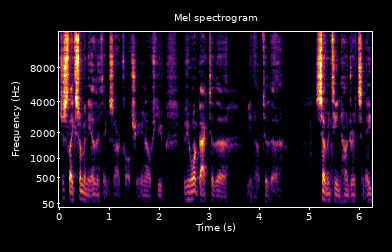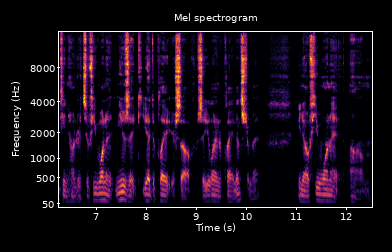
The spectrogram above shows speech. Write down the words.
just like so many other things in our culture. You know, if you if you went back to the you know to the 1700s and 1800s, if you wanted music, you had to play it yourself. So you learned to play an instrument. You know, if you wanted um,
